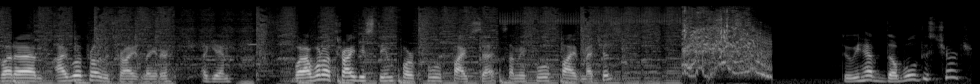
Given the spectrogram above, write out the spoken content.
But um, I will probably try it later again. But I want to try this team for full five sets. I mean, full five matches. Do we have double discharge?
